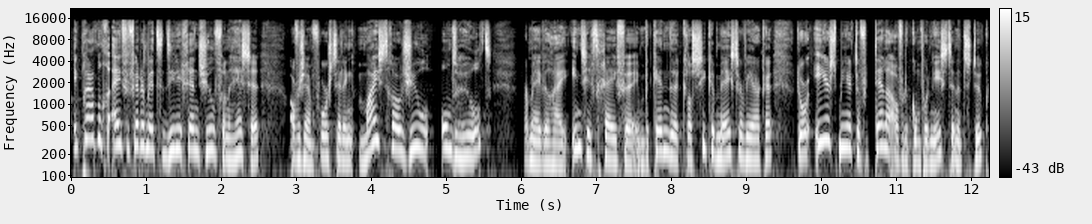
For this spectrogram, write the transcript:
Ik praat nog even verder met dirigent Jules van Hessen over zijn voorstelling Maestro Jules onthult. Daarmee wil hij inzicht geven in bekende klassieke meesterwerken door eerst meer te vertellen over de componist en het stuk,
